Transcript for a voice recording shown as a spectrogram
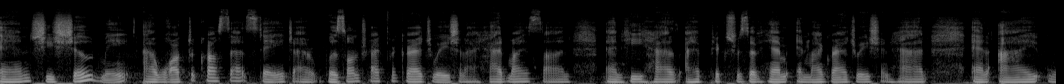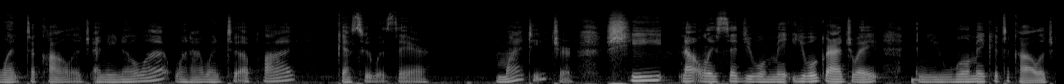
And she showed me. I walked across that stage. I was on track for graduation. I had my son, and he has. I have pictures of him in my graduation hat. And I went to college. And you know what? When I went to apply, guess who was there? My teacher. She not only said you will you will graduate, and you will make it to college.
